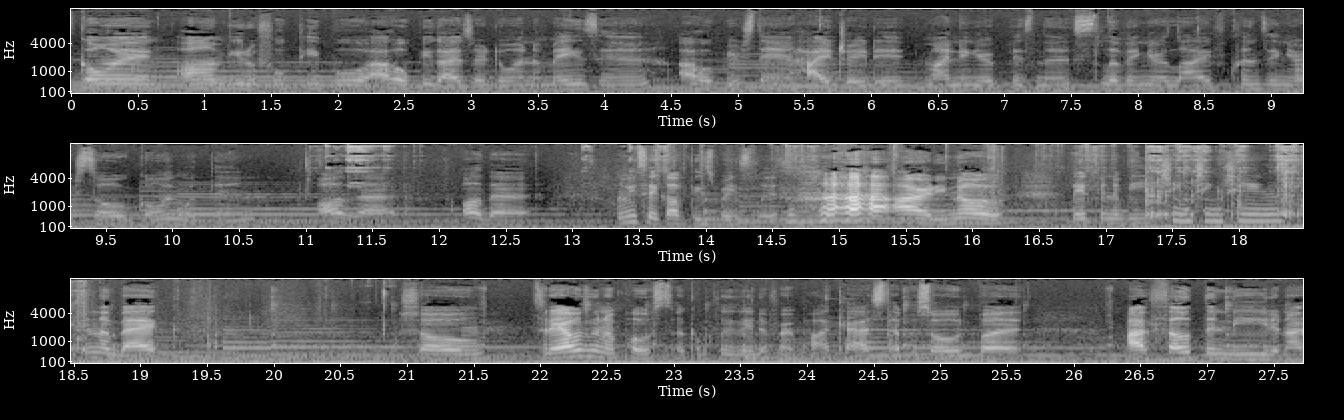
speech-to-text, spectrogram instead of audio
going on, beautiful people? I hope you guys are doing amazing. I hope you're staying hydrated, minding your business, living your life, cleansing your soul, going within. All that. All that. Let me take off these bracelets. I already know they finna be ching ching ching in the back. So, today I was gonna post a completely different podcast episode, but I felt the need and I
